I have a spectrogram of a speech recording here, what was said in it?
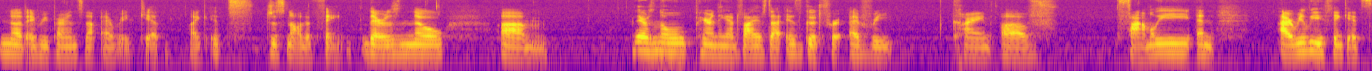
Not every parent, not every kid. Like, it's just not a thing. There's no, um, there's no parenting advice that is good for every kind of family. And i really think it's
